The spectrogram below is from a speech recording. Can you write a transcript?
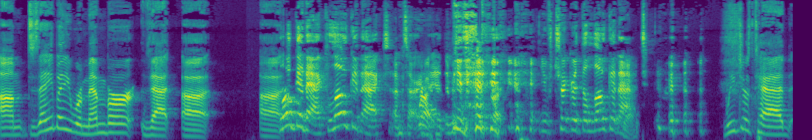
Um, does anybody remember that? Uh, uh, Logan Act, Logan Act. I'm sorry, right. I had to be there. Right. You've triggered the Logan yeah. Act. we just had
